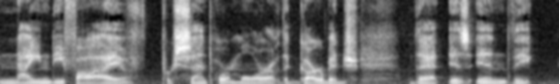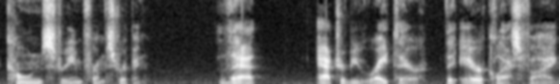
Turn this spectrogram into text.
95% or more of the garbage that is in the cone stream from stripping. That attribute right there, the air classifying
